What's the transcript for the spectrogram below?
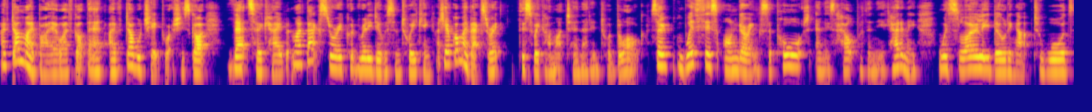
I've done my bio. I've got that. I've double checked what she's got. That's okay. But my backstory could really do with some tweaking. Actually, I've got my backstory. This week I might turn that into a blog. So with this ongoing support and this help within the academy, we're slowly building up towards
